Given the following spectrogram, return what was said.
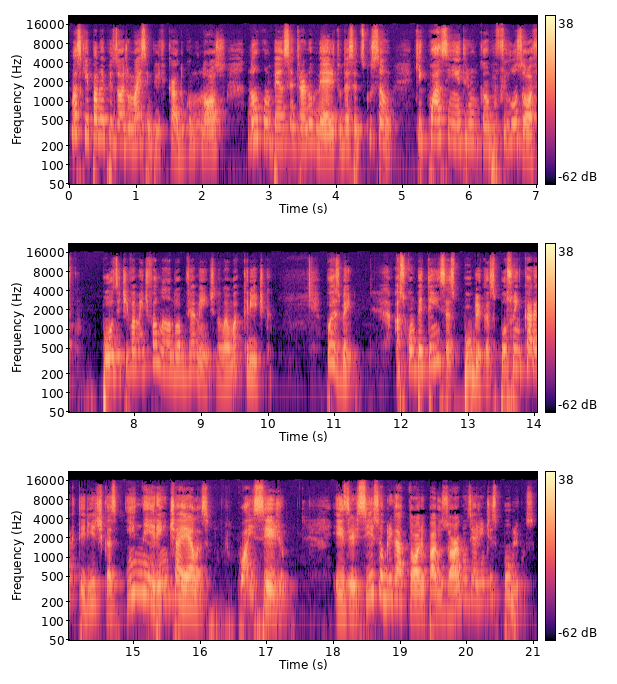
mas que para um episódio mais simplificado como o nosso, não compensa entrar no mérito dessa discussão, que quase entra em um campo filosófico, positivamente falando, obviamente, não é uma crítica. Pois bem, as competências públicas possuem características inerentes a elas, quais sejam exercício obrigatório para os órgãos e agentes públicos.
